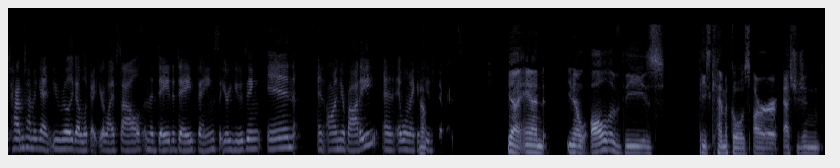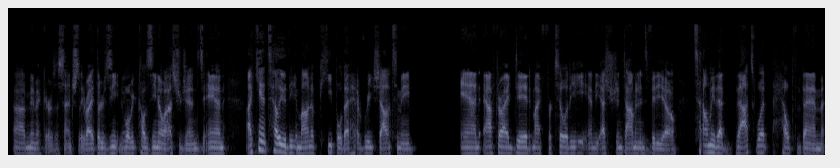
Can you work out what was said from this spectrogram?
time and time again, you really got to look at your lifestyles and the day to day things that you're using in and on your body and it will make a yeah. huge difference. Yeah. And, you know, all of these, these chemicals are estrogen uh, mimickers, essentially, right? They're ze- what we call xenoestrogens. And I can't tell you the amount of people that have reached out to me. And after I did my fertility and the estrogen dominance video, tell me that that's what helped them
